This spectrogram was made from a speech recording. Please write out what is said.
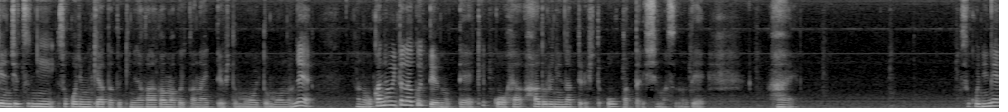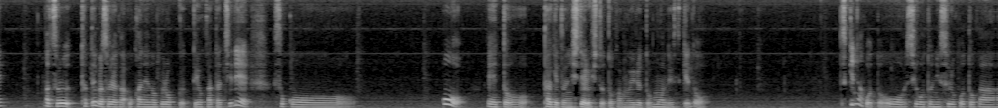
ぱり現実にそこに向き合った時になかなかうまくいかないっていう人も多いと思うのであのお金をいただくっていうのって結構ハードルになってる人多かったりしますのではい。そこにね、まあ、それ例えばそれがお金のブロックっていう形でそこを、えーと、ターゲットにしてる人とかもいると思うんですけど好きなことを仕事にすることが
